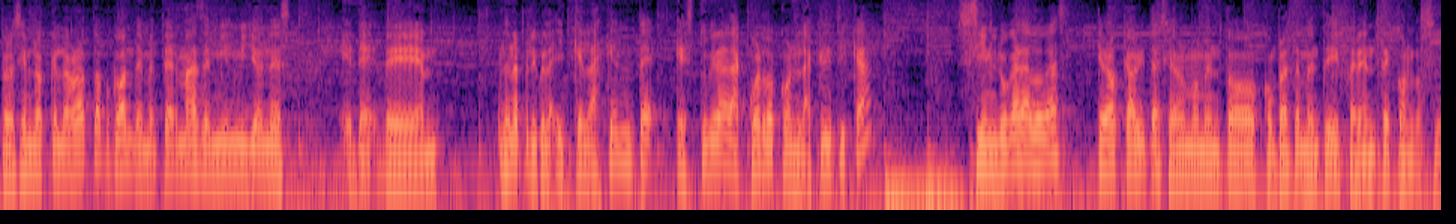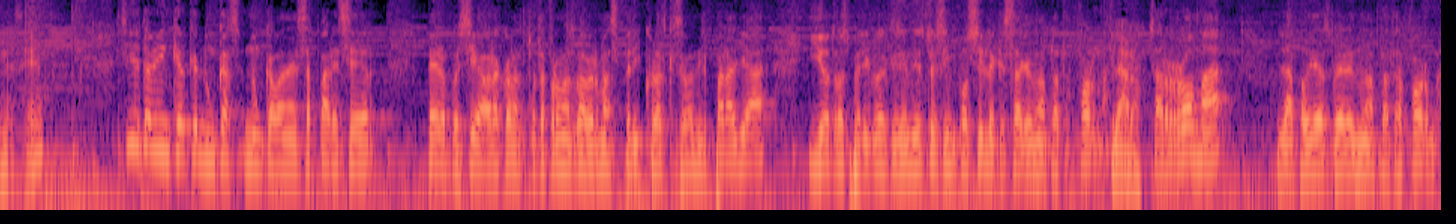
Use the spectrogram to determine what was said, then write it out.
Pero sin lo que logró Top Gun de meter más de mil millones eh, de, de, de una película y que la gente estuviera de acuerdo con la crítica, sin lugar a dudas, creo que ahorita será un momento completamente diferente con los cines, ¿eh? Sí, yo también creo que nunca, nunca van a desaparecer, pero pues sí, ahora con las plataformas va a haber más películas que se van a ir para allá y otras películas que dicen esto es imposible que salga en una plataforma. Claro. O sea, Roma la podías ver en una plataforma,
